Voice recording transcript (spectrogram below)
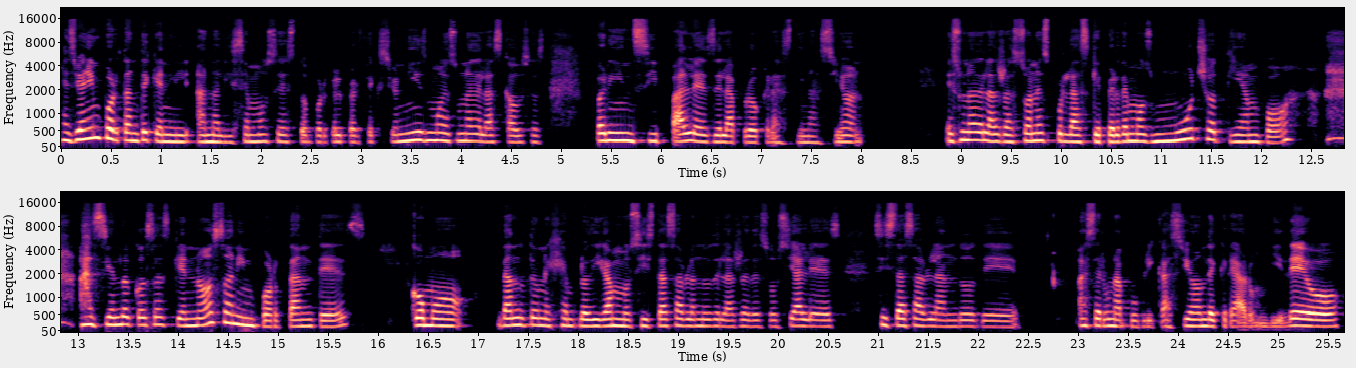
Es bien importante que analicemos esto porque el perfeccionismo es una de las causas principales de la procrastinación es una de las razones por las que perdemos mucho tiempo haciendo cosas que no son importantes, como dándote un ejemplo, digamos, si estás hablando de las redes sociales, si estás hablando de hacer una publicación, de crear un video,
